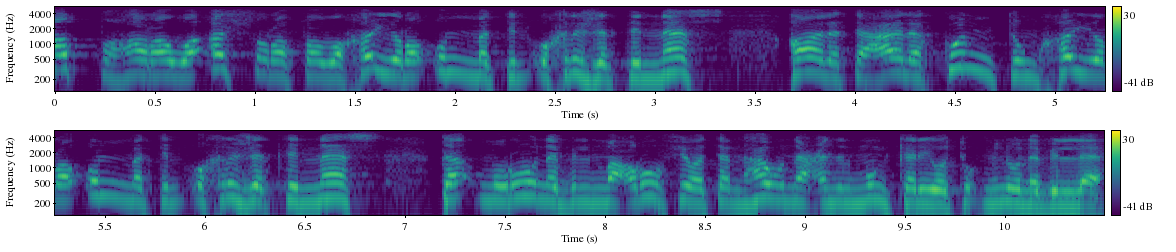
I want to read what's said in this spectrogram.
أطهر وأشرف وخير أمة أخرجت للناس. قال تعالى كنتم خير أمة أخرجت للناس تأمرون بالمعروف وتنهون عن المنكر وتؤمنون بالله.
